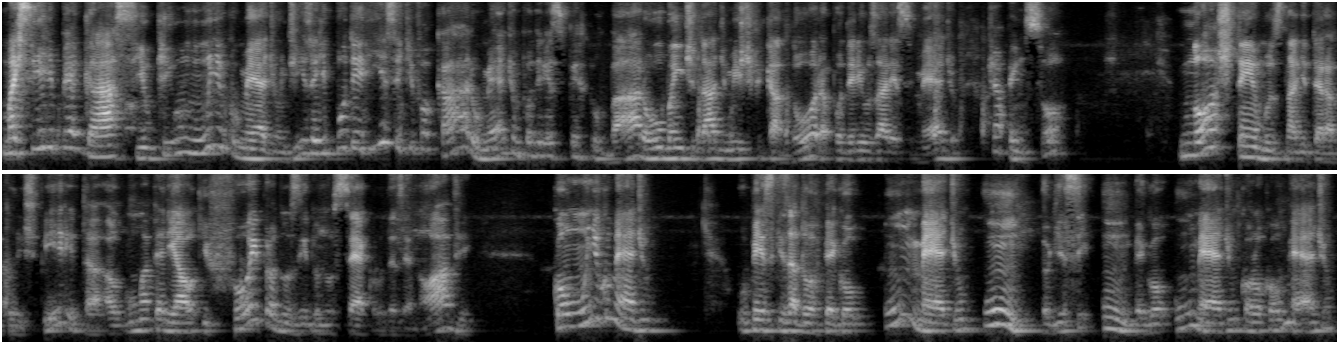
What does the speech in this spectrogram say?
Mas se ele pegasse o que um único médium diz, ele poderia se equivocar, o médium poderia se perturbar, ou uma entidade mistificadora poderia usar esse médium. Já pensou? Nós temos na literatura espírita algum material que foi produzido no século XIX com um único médium. O pesquisador pegou um médium, um, eu disse um, pegou um médium, colocou o médium,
